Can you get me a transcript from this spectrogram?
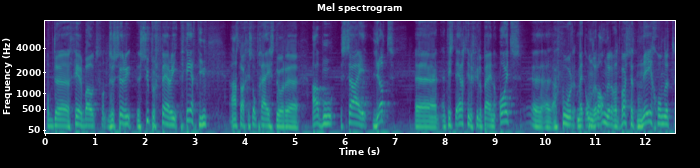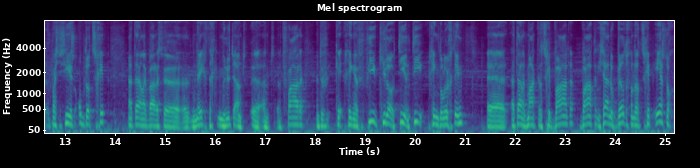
op de veerboot van de Super Ferry 14. De aanslag is opgeëist door eh, Abu Sayyad. Eh, het is de ergste in de Filipijnen ooit. Hij voer met onder andere, wat was het, 900 passagiers op dat schip. Uiteindelijk waren ze eh, 90 minuten aan het, aan het- aan het varen. En toen ging er 4 kilo TNT ging de lucht in. Eh, uiteindelijk maakte het schip water. water. Er zijn ook beelden van dat het schip eerst nog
